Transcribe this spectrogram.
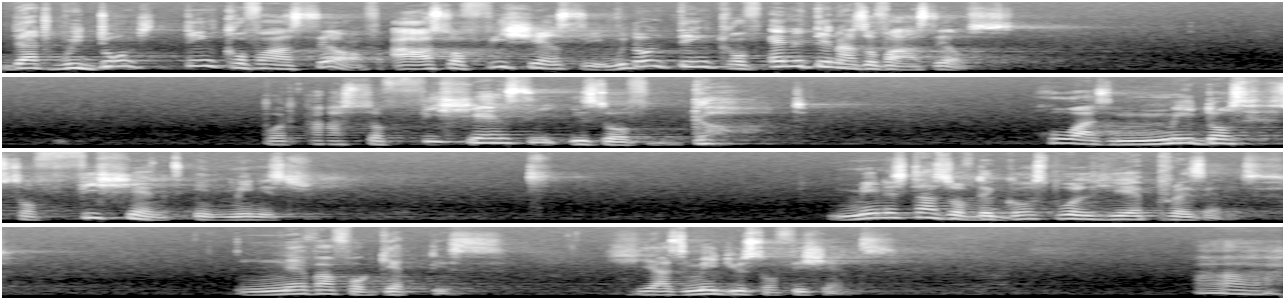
that we don't think of ourselves, our sufficiency. We don't think of anything as of ourselves. But our sufficiency is of God, who has made us sufficient in ministry. Ministers of the gospel here present, never forget this. He has made you sufficient. Ah,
